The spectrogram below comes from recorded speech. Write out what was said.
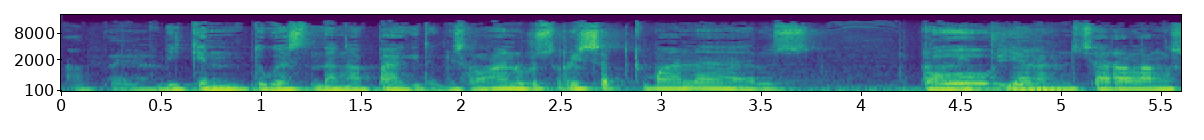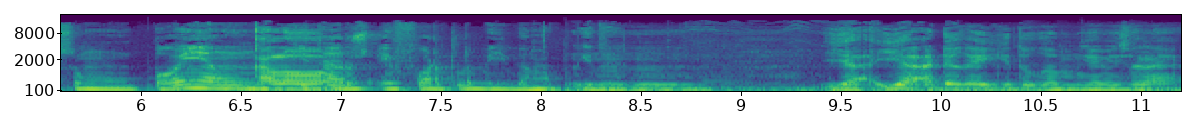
Apa ya? Bikin tugas tentang apa gitu? Misalnya harus riset ke mana, harus penelitian secara langsung. Pokoknya yang Oh, Kalau- kita harus effort lebih banget gitu. Mm, Iya, iya ada kayak gitu kan. Kayak misalnya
